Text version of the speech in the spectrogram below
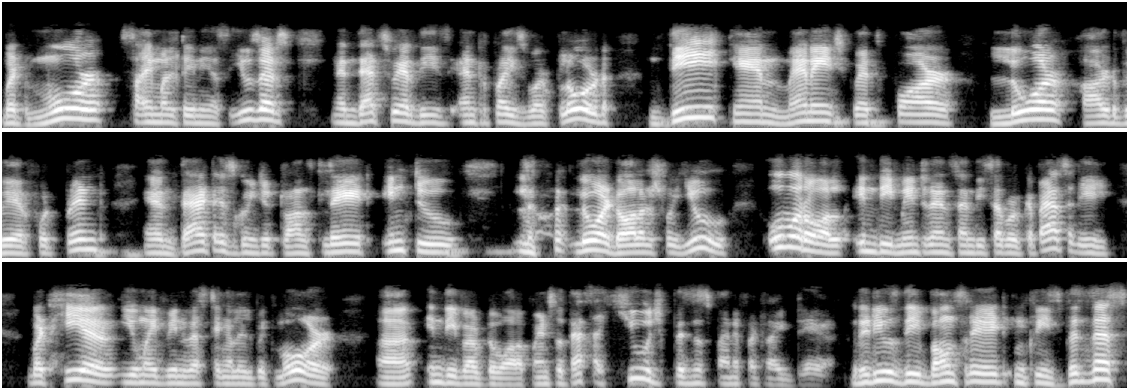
but more simultaneous users. And that's where these enterprise workload they can manage with far lower hardware footprint and that is going to translate into lower dollars for you overall in the maintenance and the server capacity. But here you might be investing a little bit more uh, in the web development. So that's a huge business benefit right there. Reduce the bounce rate increase business.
